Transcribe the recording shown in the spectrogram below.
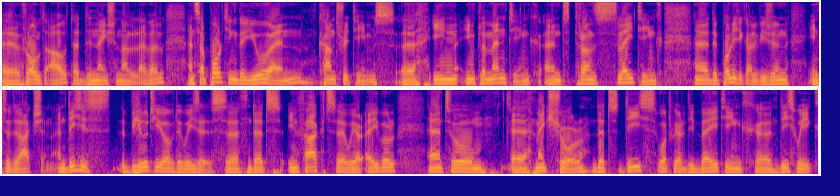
uh, rolled out at the national level and supporting the UN country teams uh, in implementing and translating uh, the political vision into the action. And this is the beauty of the WSIS, uh, that in fact uh, we are able uh, to uh, make sure that this, what we are debating uh, this week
